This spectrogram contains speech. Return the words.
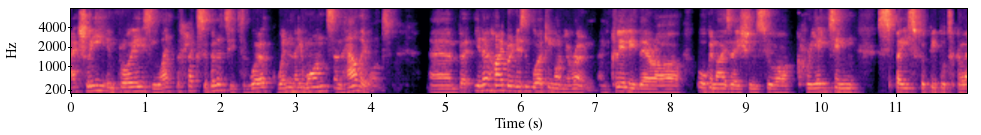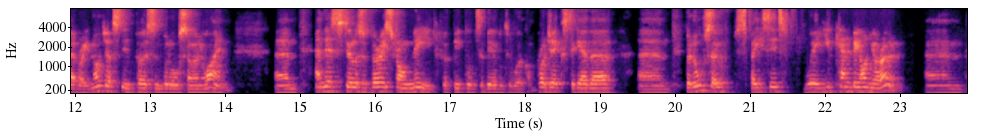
actually employees like the flexibility to work when they want and how they want. Um, but you know, hybrid isn't working on your own, and clearly there are organisations who are creating space for people to collaborate, not just in person but also online. Um, and there's still a very strong need for people to be able to work on projects together, um, but also spaces where you can be on your own. Um,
